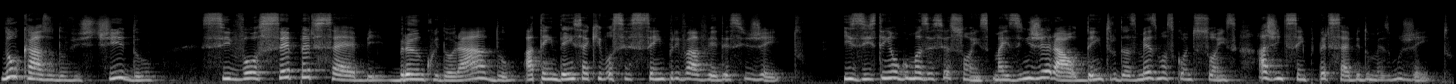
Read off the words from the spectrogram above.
No caso do vestido, se você percebe branco e dourado, a tendência é que você sempre vá ver desse jeito. Existem algumas exceções, mas em geral, dentro das mesmas condições, a gente sempre percebe do mesmo jeito.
